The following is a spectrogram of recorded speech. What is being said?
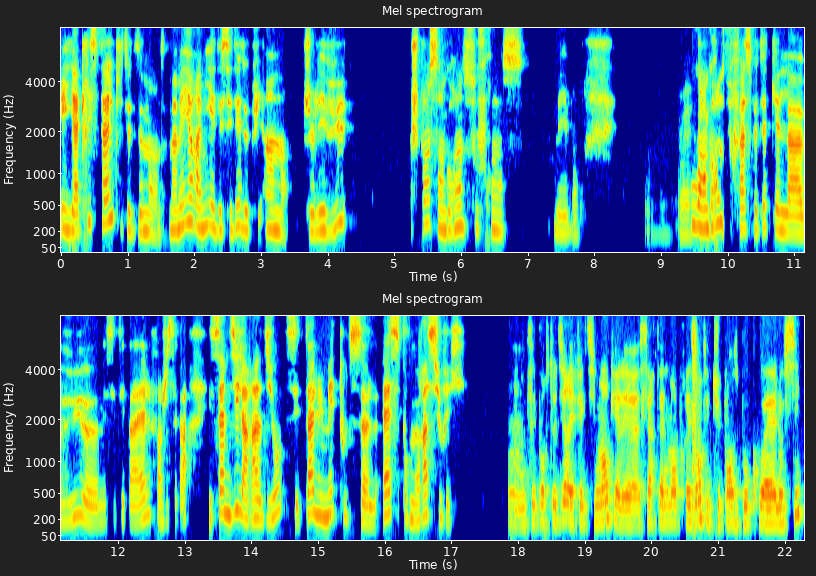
Et il y a Cristal qui te demande Ma meilleure amie est décédée depuis un an. Je l'ai vue, je pense, en grande souffrance. Mais bon. Ouais. Ou en grande surface, peut-être qu'elle l'a vue, euh, mais c'était pas elle. Enfin, je sais pas. Et samedi, la radio s'est allumée toute seule. Est-ce pour me rassurer? Hum, C'est pour te dire effectivement qu'elle est certainement présente et que tu penses beaucoup à elle aussi.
